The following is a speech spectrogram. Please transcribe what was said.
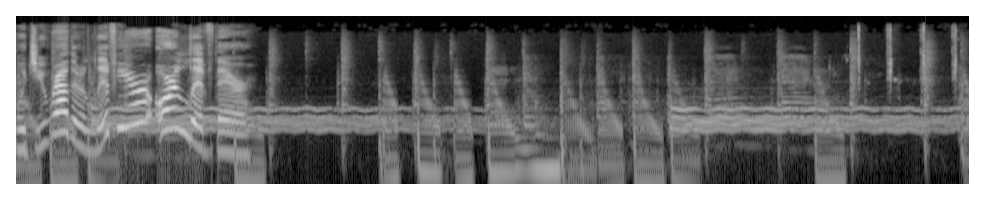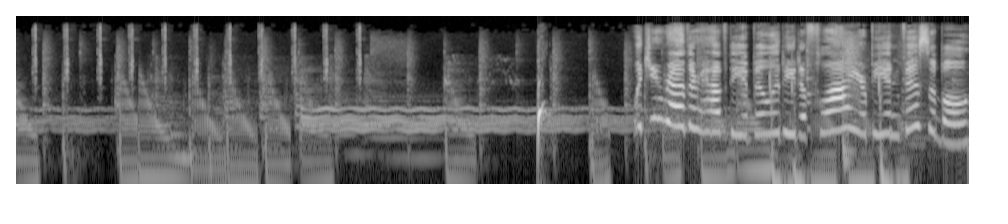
Would you rather live here or live there? Would you rather have the ability to fly or be invisible?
